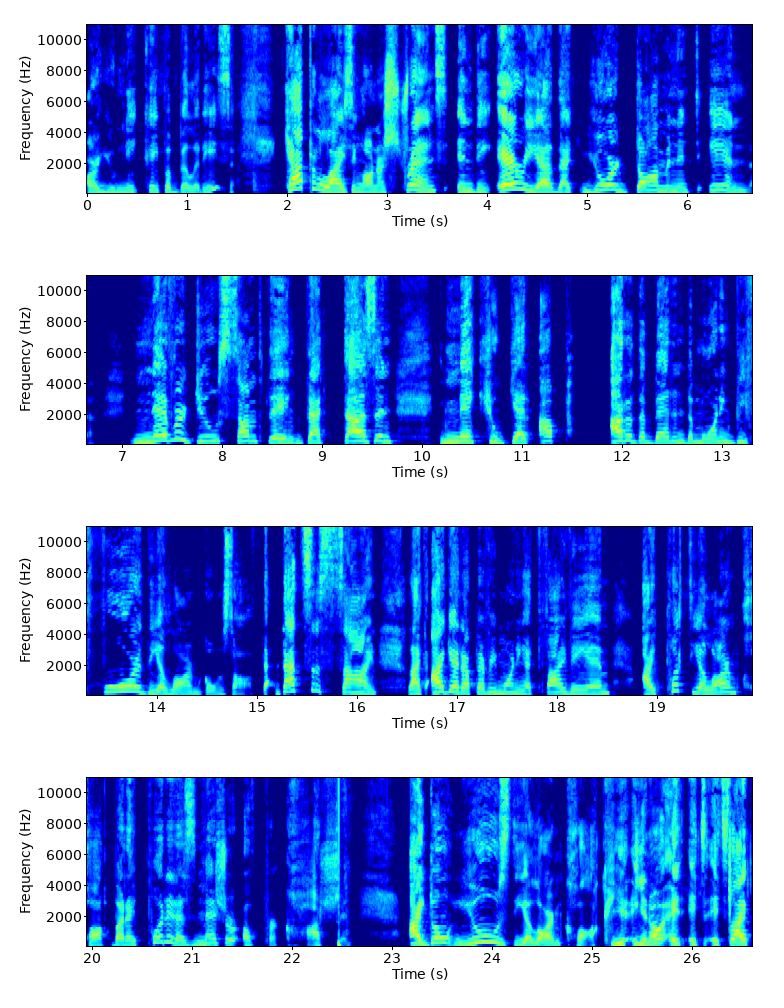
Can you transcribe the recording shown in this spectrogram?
our unique capabilities, capitalizing on our strengths in the area that you're dominant in. Never do something that doesn't make you get up out of the bed in the morning before the alarm goes off. That, that's a sign. Like I get up every morning at 5 a.m. I put the alarm clock, but I put it as measure of precaution. I don't use the alarm clock. You, you know, it, it's it's like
